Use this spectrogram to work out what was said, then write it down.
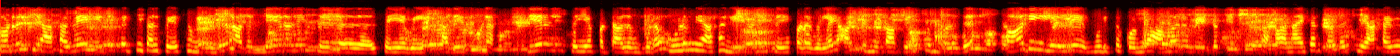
தொடர்ச்சியாகவே எதிர்கட்சிகள் பேசும்போது அதன் நேரலை செய்யவில்லை. அதே போல நேரலை செய்யப்பட்டாலும் கூட முழுமையாக நேரலை செய்யப்படவில்லை. அதிமுக பேசும் பொழுது பாதியிலேயே முடித்துக் கொண்டு அமர வேண்டும் என்று சபாநாயகர் தொடர்ச்சியாகவே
